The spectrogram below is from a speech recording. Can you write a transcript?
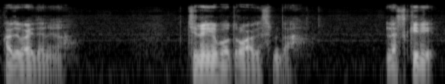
가져가야 되네요. 진행해 보도록 하겠습니다. Let's get it.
